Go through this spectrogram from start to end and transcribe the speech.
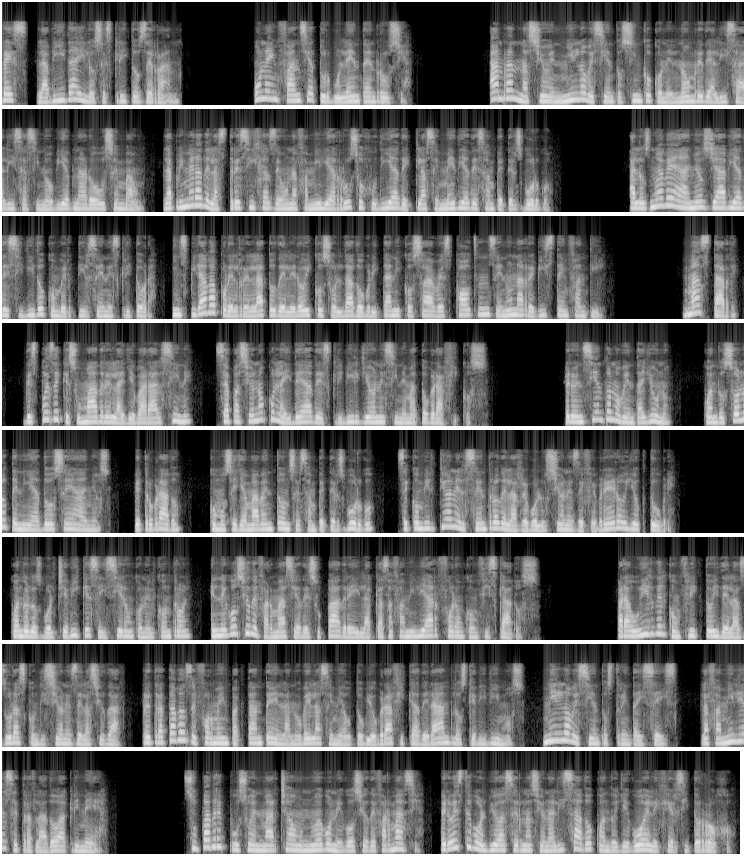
3. La vida y los escritos de Rand. Una infancia turbulenta en Rusia. Ayn Rand nació en 1905 con el nombre de Alisa Alisa Sinovievna Rosenbaum, la primera de las tres hijas de una familia ruso-judía de clase media de San Petersburgo. A los nueve años ya había decidido convertirse en escritora, inspirada por el relato del heroico soldado británico Cyrus Paultons en una revista infantil. Más tarde, después de que su madre la llevara al cine, se apasionó con la idea de escribir guiones cinematográficos. Pero en 191, cuando solo tenía 12 años, Petrogrado, como se llamaba entonces San Petersburgo, se convirtió en el centro de las revoluciones de febrero y octubre. Cuando los bolcheviques se hicieron con el control, el negocio de farmacia de su padre y la casa familiar fueron confiscados. Para huir del conflicto y de las duras condiciones de la ciudad, retratadas de forma impactante en la novela semiautobiográfica de Rand Los que vivimos, 1936, la familia se trasladó a Crimea. Su padre puso en marcha un nuevo negocio de farmacia, pero este volvió a ser nacionalizado cuando llegó el Ejército Rojo.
